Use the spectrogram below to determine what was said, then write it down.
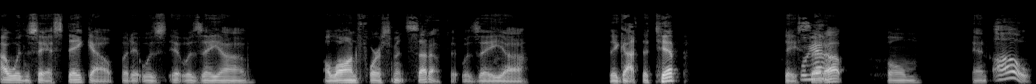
I wouldn't say a stakeout, but it was it was a uh, a law enforcement setup. It was a uh, they got the tip, they Well, set yeah. up, boom, and oh,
